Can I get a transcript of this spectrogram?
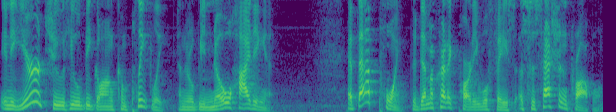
In a year or two, he will be gone completely, and there will be no hiding it. At that point, the Democratic Party will face a secession problem.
